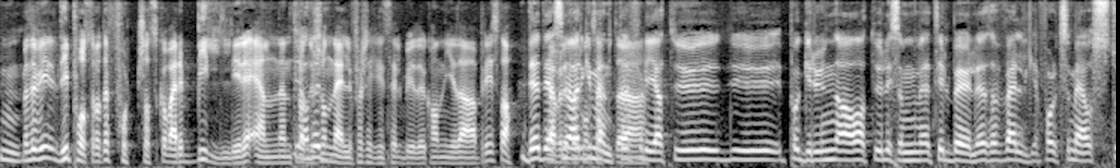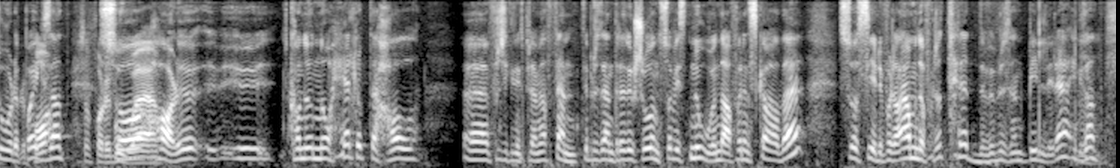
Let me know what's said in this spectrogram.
Mm. Men det vil, de påstår at det fortsatt skal være billigere enn en Ja, det- tradisjonell forsikringstilbyder kan gi deg pris. da. Det er det, vel som er argumentet, eh, fordi at du, du på grunn av at du liksom er tilbøyelig til å velge folk som er å stole på, på, så får du så du, kan du nå helt opp til halv uh, forsikringspremie, 50% reduksjon. Så hvis noen da får en skade, så sier de fortsatt ja, men du er fortsatt 30% billigere. ikke sant?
